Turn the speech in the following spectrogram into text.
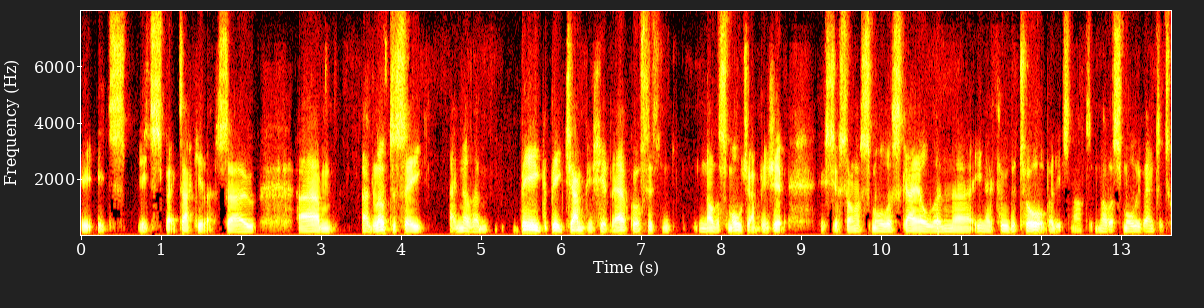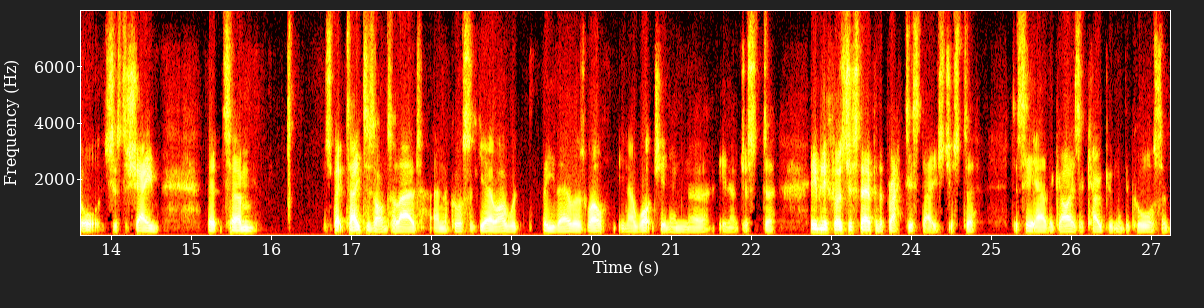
it, it's it's spectacular. So um, I'd love to see another big big championship there. Of course, this is not a small championship. It's just on a smaller scale than uh, you know through the tour, but it's not not a small event at all. It's just a shame that um, spectators aren't allowed. And of course, yeah, I would be there as well. You know, watching and uh, you know just uh, even if I was just there for the practice days, just to to see how the guys are coping with the course and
